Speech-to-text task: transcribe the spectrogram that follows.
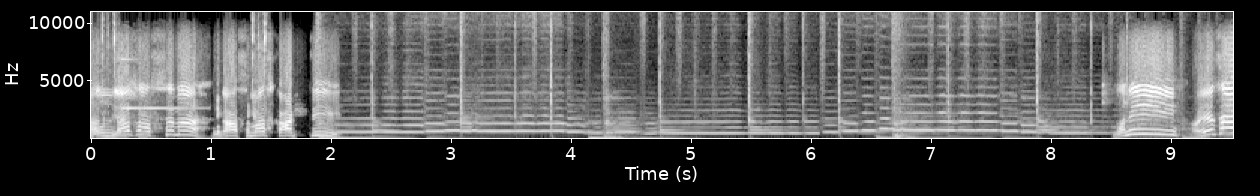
মনটা আসছে না গাছ মাছ কাটতি। মনি হয়েছে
